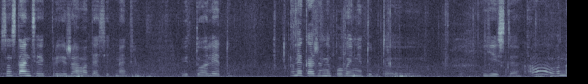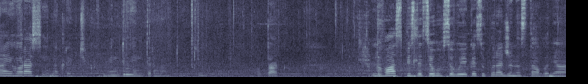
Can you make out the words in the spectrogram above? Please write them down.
санстанція, як приїжджала 10 метрів від туалету. Вони каже, не повинні тут е, їсти. А вона його раз і на кривчик. Він другий інтернат. Отак. До вас після цього всього якесь упереджене ставлення,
